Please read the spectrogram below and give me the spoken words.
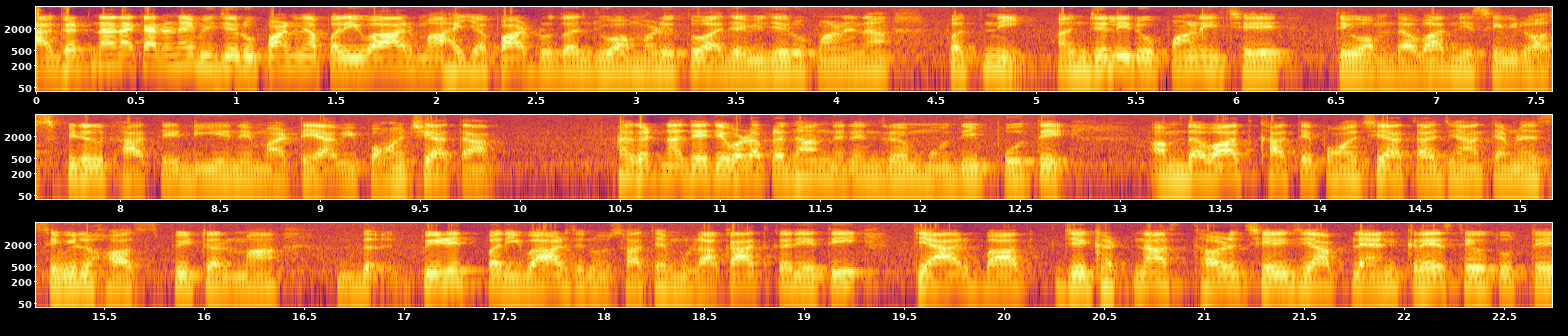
આ ઘટનાના કારણે વિજય રૂપાણીના પરિવારમાં હૈયાપાટ રુદન જોવા મળ્યું હતું. આજે વિજય રૂપાણીના પત્ની અંજલિ રૂપાણી છે. તેઓ અમદાવાદની સિવિલ હોસ્પિટલ ખાતે ડીએનએ માટે આવી પહોંચ્યા હતા. આ ઘટનાથી આજે વડાપ્રધાન નરેન્દ્ર મોદી પોતે અમદાવાદ ખાતે પહોંચ્યા હતા, જ્યાં તેમણે સિવિલ હોસ્પિટલમાં પીડિત પરિવારજનો સાથે મુલાકાત કરી હતી. ત્યારબાદ જે ઘટના સ્થળ છે, જ્યાં પ્લેન ક્રેશ થયું હતું, તે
